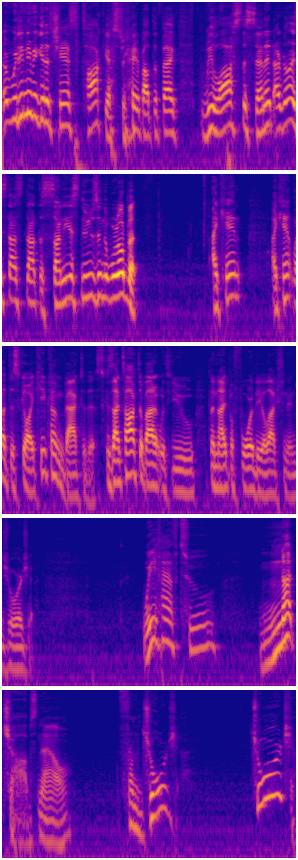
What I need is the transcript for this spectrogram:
We didn't even get a chance to talk yesterday about the fact we lost the Senate. I realize that's not the sunniest news in the world, but I can't I can't let this go. I keep coming back to this because I talked about it with you the night before the election in Georgia. We have two nut jobs now from Georgia. Georgia.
